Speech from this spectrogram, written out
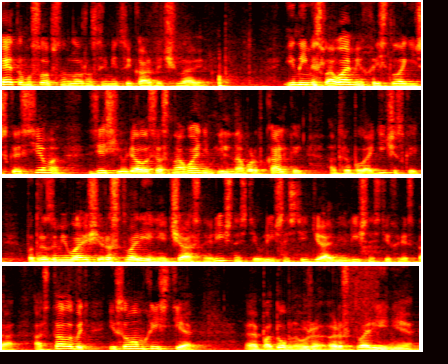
к этому, собственно, должен стремиться и каждый человек. Иными словами, христологическая схема здесь являлась основанием или, наоборот, калькой антропологической, подразумевающей растворение частной личности в личности идеальной, личности Христа. А стало быть, и в самом Христе э, подобное уже растворение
